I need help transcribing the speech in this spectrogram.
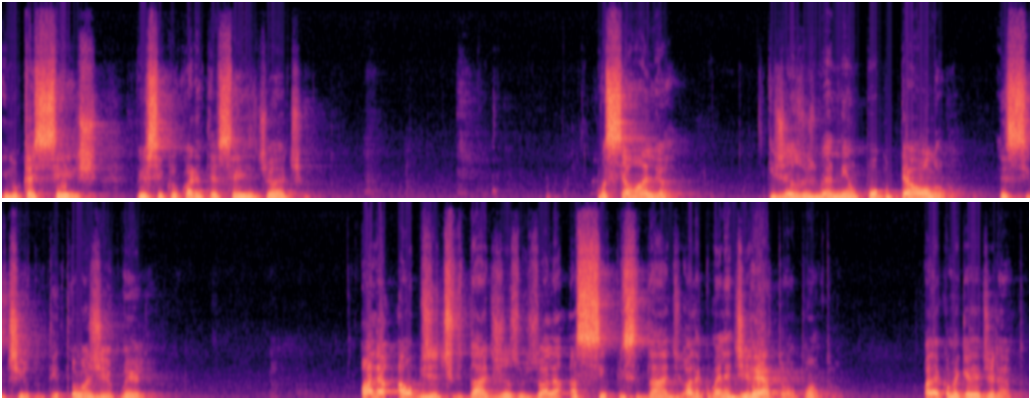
em Lucas 6, versículo 46 em diante. Você olha que Jesus não é nem um pouco teólogo nesse sentido, não tem teologia com ele. Olha a objetividade de Jesus, olha a simplicidade, olha como ele é direto ao ponto. Olha como é que ele é direto.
